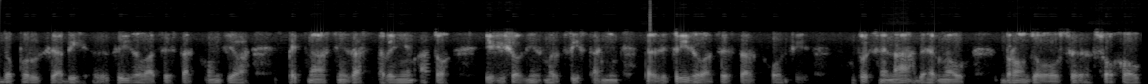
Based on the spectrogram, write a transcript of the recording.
doporučuje, aby krížová cesta končila 15. zastavením a to Ježišovým zmrtvých staním. Takže krížová cesta končí skutočne nádhernou bronzovou sochou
